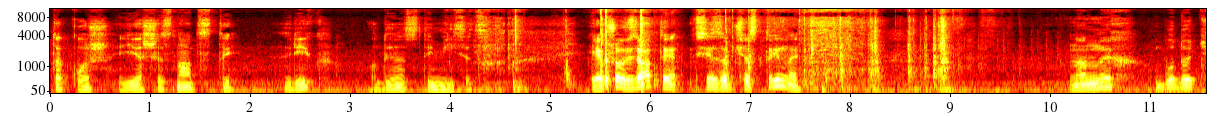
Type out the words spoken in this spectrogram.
також є 16 рік, 11 місяць. Якщо взяти всі запчастини, на них будуть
